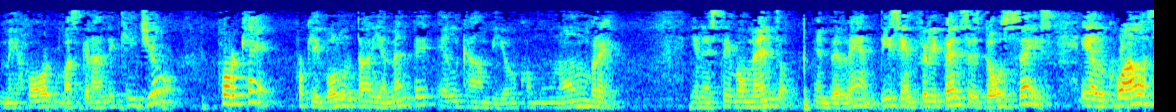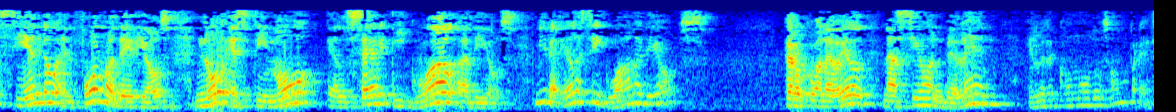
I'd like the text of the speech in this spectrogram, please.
mejor, más grande que yo. ¿Por qué? Porque voluntariamente Él cambió como un hombre. En este momento, en Belén, dice en Filipenses 2.6, el cual siendo en forma de Dios, no estimó el ser igual a Dios. Mira, Él es igual a Dios. Pero cuando él nació en Belén, él era como los hombres.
